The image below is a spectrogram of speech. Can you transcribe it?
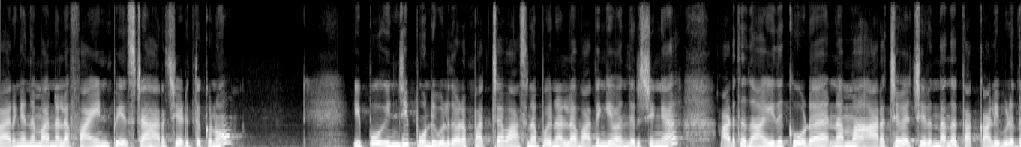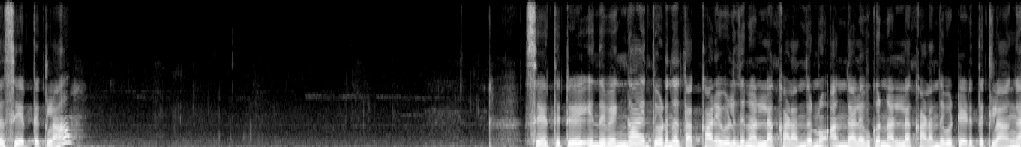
பாருங்கள் இந்த மாதிரி நல்லா ஃபைன் பேஸ்ட்டாக அரைச்சி எடுத்துக்கணும். இப்போது இஞ்சி பூண்டு விழுதோட பச்சை வாசனை போய் நல்லா வதங்கி வந்துருச்சுங்க. அடுத்ததான் இது கூட நம்ம அரைச்சி வச்சுருந்த அந்த தக்காளி விழுதை சேர்த்துக்கலாம். சேர்த்துட்டு இந்த வெங்காயத்தோடு இந்த தக்காளி விழுது நல்லா கலந்துடணும். அந்த அளவுக்கு நல்லா கலந்து விட்டு எடுத்துக்கலாங்க.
